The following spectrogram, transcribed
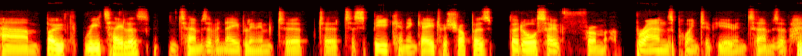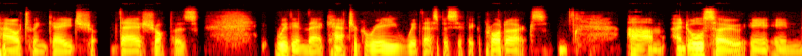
um, both retailers in terms of enabling them to, to, to speak and engage with shoppers, but also from a brand's point of view in terms of how to engage their shoppers within their category with their specific products, um, and also in, in,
